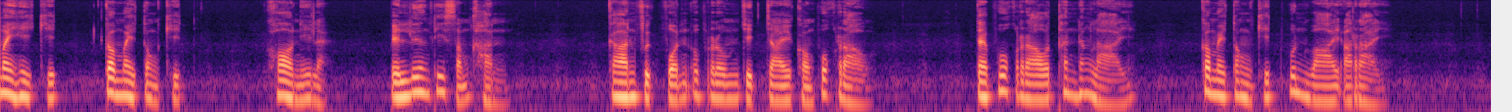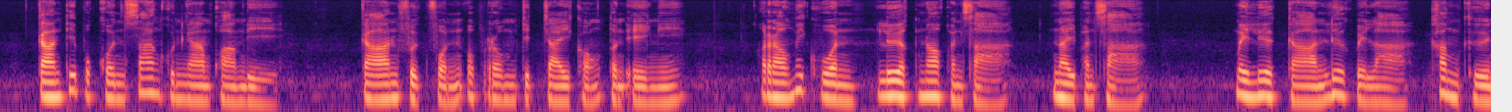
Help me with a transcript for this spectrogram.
ไม่ให้คิดก็ไม่ต้องคิด ข้อนี้แหละ เป็นเรื่องที่สำคัญ การฝึกฝนอบรมจิตใจของพวกเรา แต่พวกเราท่านทั้งหลาย ก็ไม่ต้องคิดวุ่นวายอะไร การที่บุคคลสร้างคุณงามความดี การฝึกฝนอบรมจิตใจของตนเองนี้ เราไม่ควรเลือกนอกพรรษา ในพรรษา ไม่เลือกการเลือกเวลาค่ำคืน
